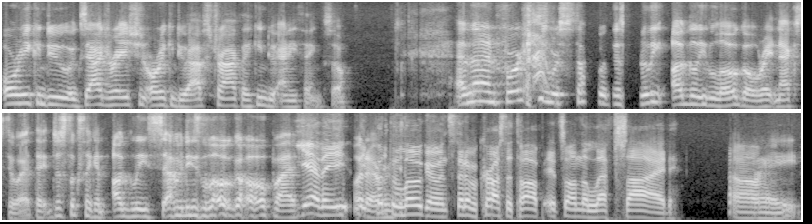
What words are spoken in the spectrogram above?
or he can do exaggeration or he can do abstract like he can do anything so And then unfortunately, we're stuck with this really ugly logo right next to it. That just looks like an ugly '70s logo. But Yeah, they, they put the logo instead of across the top, it's on the left side. Um, right.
